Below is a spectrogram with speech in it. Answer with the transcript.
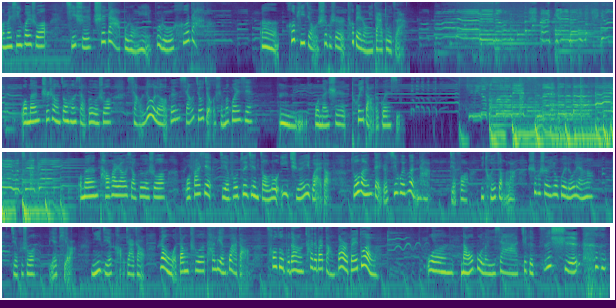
我们星辉说：“其实吃大不容易，不如喝大了。嗯，喝啤酒是不是特别容易大肚子啊？”我们驰骋纵横小哥哥说：“小六六跟小九九什么关系？嗯，我们是推导的关系。”我们桃花妖小哥哥说：“我发现姐夫最近走路一瘸一拐的，昨晚逮着机会问他，姐夫，你腿怎么了？是不是又跪榴莲了？”姐夫说：“别提了。”你姐考驾照让我当车，她练挂档，操作不当，差点把挡把掰断了。我脑补了一下这个姿势。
